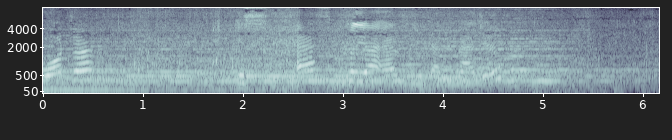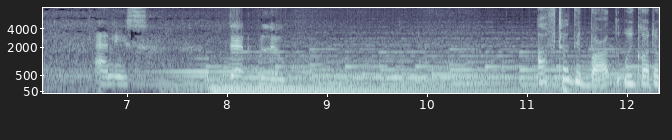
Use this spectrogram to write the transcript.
Water is as clear as you can imagine. And is dead blue. After the bath we got a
